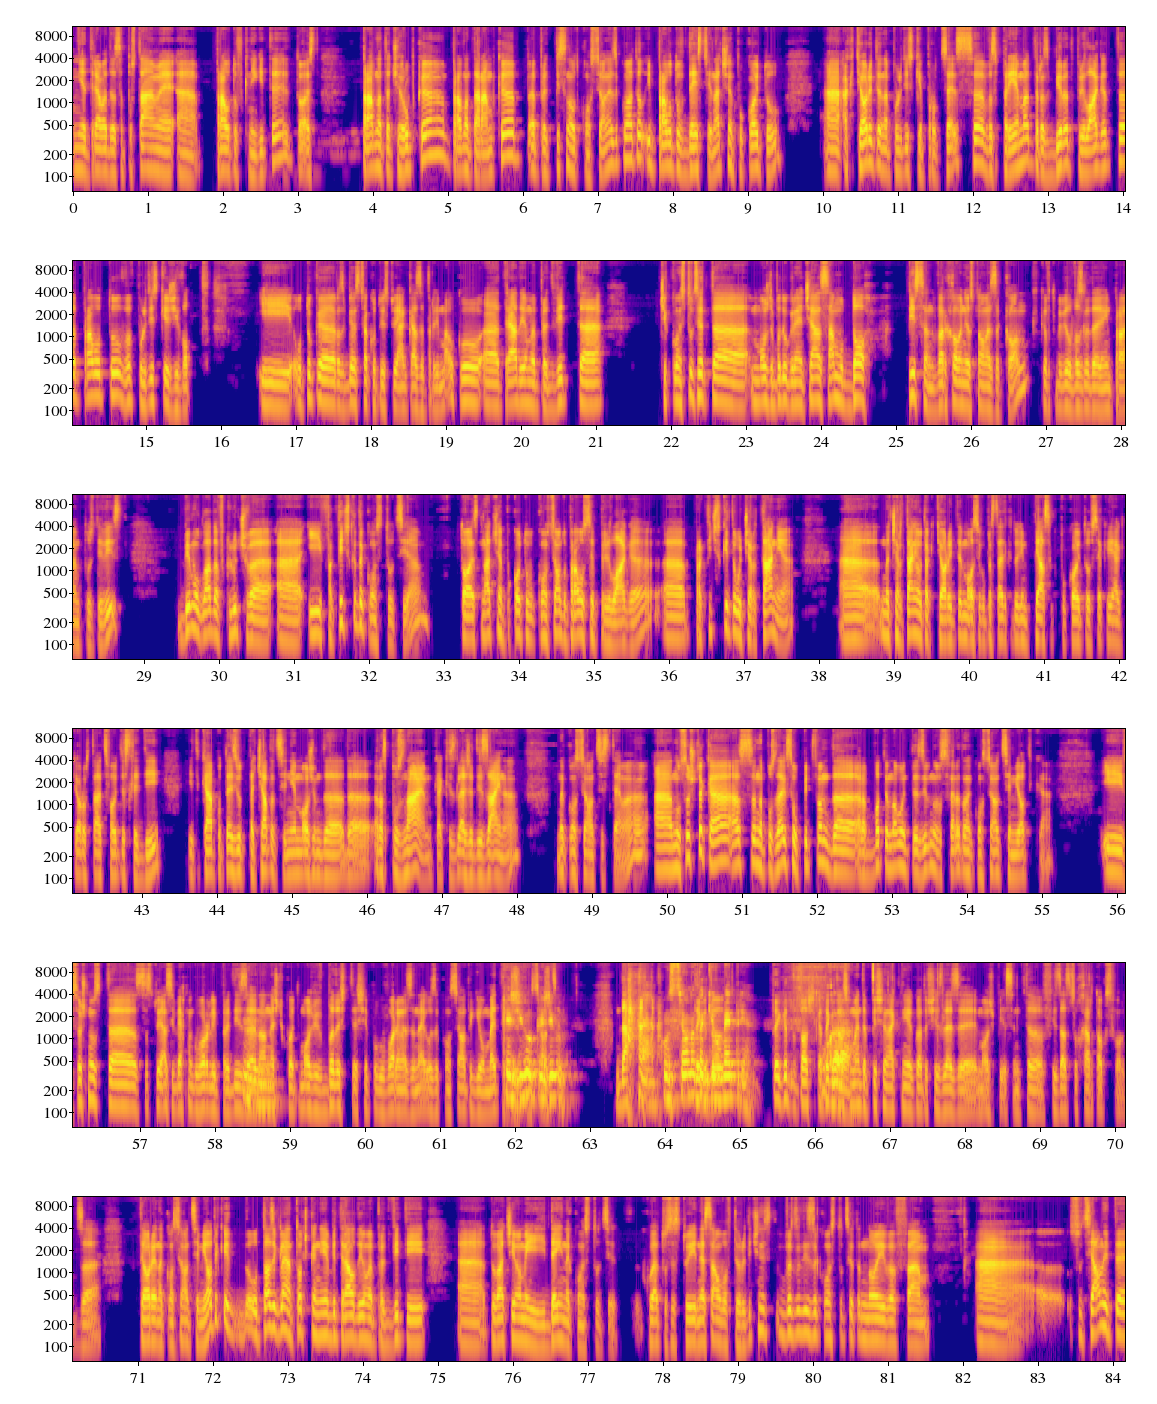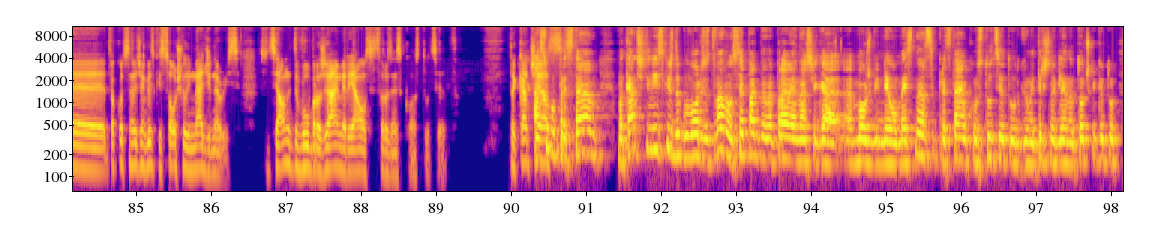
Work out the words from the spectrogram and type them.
ние трябва да съпоставяме а, правото в книгите, т.е. правната черупка, правната рамка, предписана от конституционния законодател и правото в действие, начинът по който актьорите на политическия процес възприемат, разбират, прилагат правото в политическия живот. И от тук, разбира се, това, което и Стоян каза преди малко, трябва да имаме предвид, че Конституцията може да бъде ограничена само до писан върховен и основен закон, какъвто би бил възгледан един правен позитивист, би могла да включва а, и фактическата конституция, т.е. начинът по който конституционното право се прилага, а, практическите очертания, а, начертани от актьорите, може да си го представите като един пясък, по който всеки един актьор оставя своите следи и така по тези отпечатъци ние можем да, да разпознаем как изглежда дизайна на конституционната система. А, но също така аз напоследък се опитвам да работя много интензивно в сферата на конституционната семиотика и всъщност с Стоян си бяхме говорили преди за едно нещо, което може би в бъдеще ще поговорим за него, за конституционната геометрия. Кажи го, кажи го. Да. да конституционната тъй като, геометрия. Тъй като точно така, тъй като в момента пише една книга, която ще излезе, може би, есента в издателство Харт Оксфорд за теория на конституционната семиотика. И от тази гледна точка ние би трябвало да имаме предвид и а, това, че имаме и идеи на Конституция, която се стои не само в теоретични възгледи за Конституцията, но и в а, а, социалните, това, което се нарича английски social imaginaries, социалните въображаеми реалности, свързани с Конституцията. Така, че аз, аз го представям, макар че ти не искаш да говориш за това, но все пак да направя една шега, може би неуместна, аз се представям Конституцията от геометрична гледна точка като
